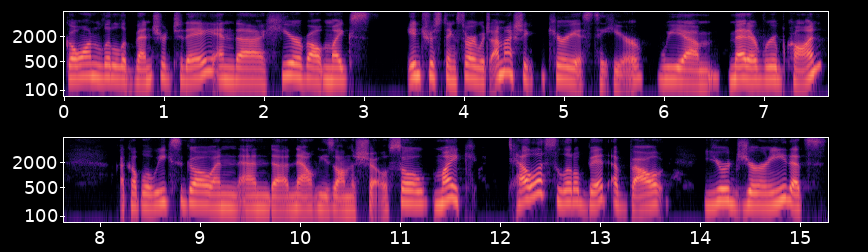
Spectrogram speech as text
go on a little adventure today and uh, hear about Mike's interesting story, which I'm actually curious to hear. We um, met at RubeCon a couple of weeks ago, and and uh, now he's on the show. So, Mike, tell us a little bit about your journey that's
